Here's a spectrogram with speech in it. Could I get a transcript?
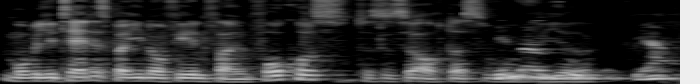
Mobilität ist bei Ihnen auf jeden Fall ein Fokus. Das ist ja auch das, wo genau, wir ja.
